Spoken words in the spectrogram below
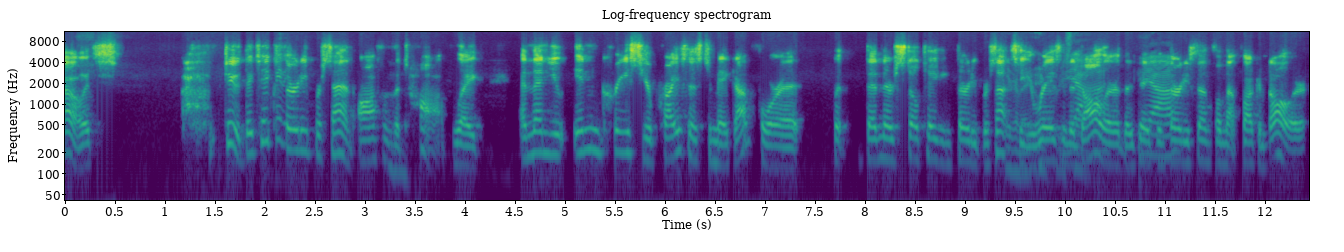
oh, it's dude, they take 30% off of the mm. top. Like and then you increase your prices to make up for it, but then they're still taking 30%. They're So you raise it a increase. dollar, they're taking Yeah. 30 cents on that fucking dollar.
